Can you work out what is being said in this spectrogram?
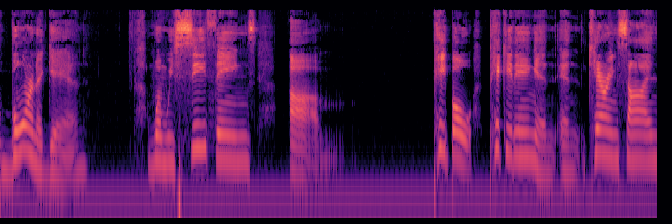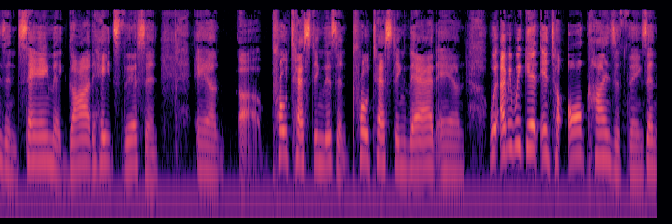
born again. When we see things um, people picketing and, and carrying signs and saying that God hates this and and uh, protesting this and protesting that, and we, I mean, we get into all kinds of things, and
